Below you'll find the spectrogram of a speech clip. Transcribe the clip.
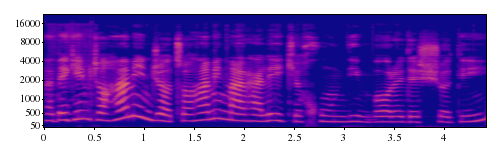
و بگیم تا همینجا تا همین مرحله ای که خوندیم واردش شدیم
